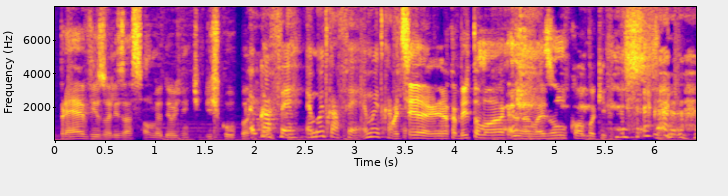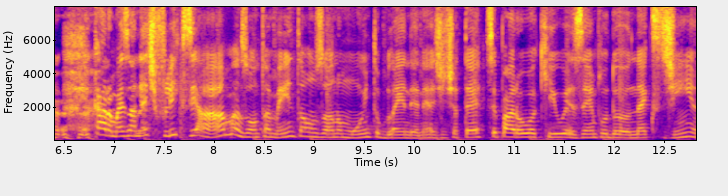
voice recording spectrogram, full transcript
pré-visualização. Meu Deus, gente, desculpa. É café, é muito café, é muito café. Pode ser, eu acabei de tomar mais um copo aqui. Cara, mas a Netflix e a Amazon também estão usando muito Blender, né? A gente até separou aqui o exemplo do Next Gen,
